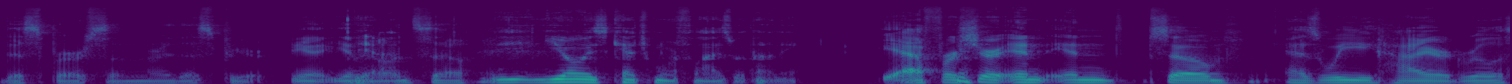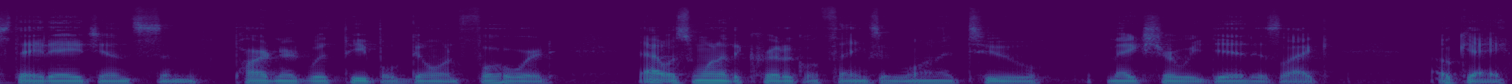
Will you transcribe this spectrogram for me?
this person or this peer, you know, Yeah. and so You you always catch more flies with honey. yeah, for sure. And and so as we hired real estate agents and partnered with people going forward, that was one of the critical things we wanted to make sure we did is like, okay,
